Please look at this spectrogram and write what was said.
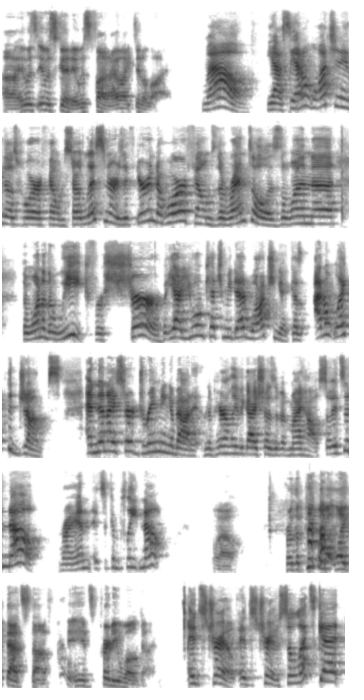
Uh, it was it was good. It was fun. I liked it a lot. Wow. Yeah. See, I don't watch any of those horror films. So, listeners, if you're into horror films, The Rental is the one, uh, the one of the week for sure. But yeah, you won't catch me dead watching it because I don't like the jumps. And then I start dreaming about it, and apparently the guy shows up at my house. So it's a no, Ryan. It's a complete no. Wow. For the people that like that stuff, it's pretty well done. It's true. It's true. So let's get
